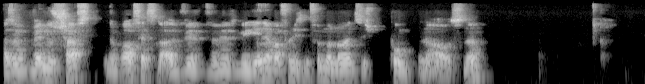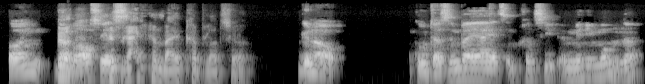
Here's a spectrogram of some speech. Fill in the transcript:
Also wenn du es schaffst, du brauchst jetzt, also wir, wir, wir gehen ja mal von diesen 95 Punkten aus, ne? Und da Ja, brauchst du jetzt, reicht kein Wildcard-Platz, ja. genau. Gut, da sind wir ja jetzt im Prinzip im Minimum, ne?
